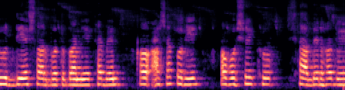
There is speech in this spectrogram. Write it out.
দুধ দিয়ে শরবত বানিয়ে খাবেন ও আশা করি অবশ্যই খুব স্বাদের হবে।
